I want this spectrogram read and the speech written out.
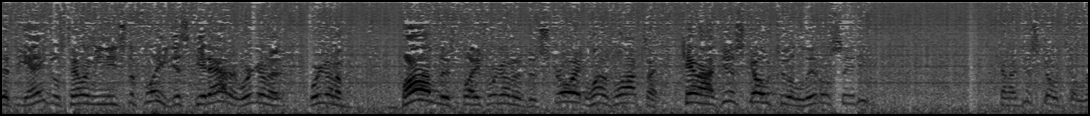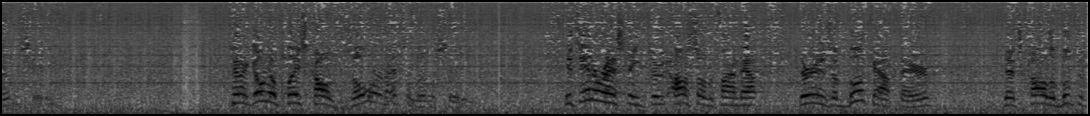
that the angels tell him he needs to flee. Just get out of it. We're gonna we're gonna bomb this place. We're gonna destroy it. And what does Lot say? Can I just go to a little city? Go to a little city? Can I go to a place called Zoar? That's a little city. It's interesting to also to find out there is a book out there that's called the Book of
